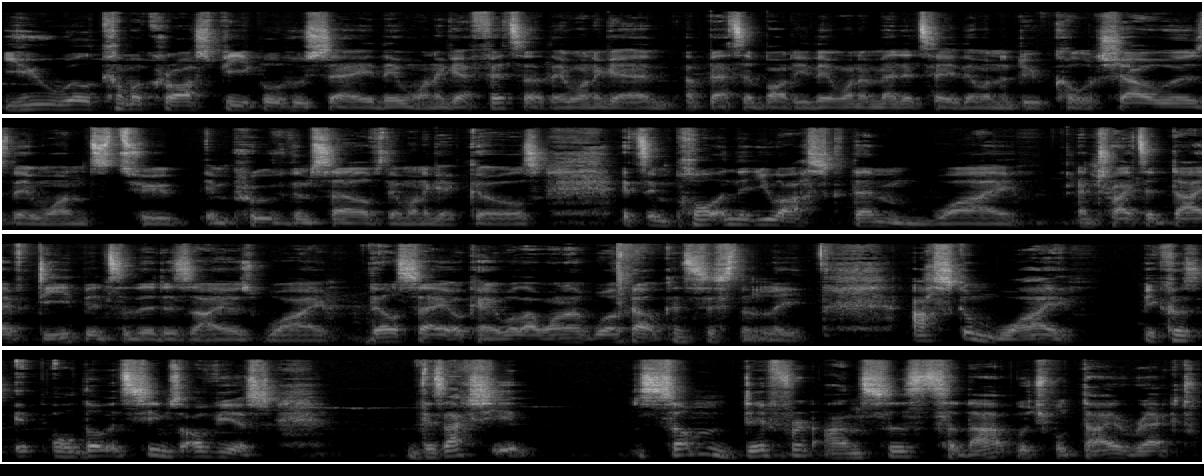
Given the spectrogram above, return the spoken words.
you will come across people who say they want to get fitter, they want to get a better body, they want to meditate, they want to do cold showers, they want to improve themselves, they want to get girls. It's important that you ask them why and try to dive deep into their desires why. They'll say, okay, well, I want to work out consistently. Ask them why. Because it, although it seems obvious, there's actually some different answers to that, which will direct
